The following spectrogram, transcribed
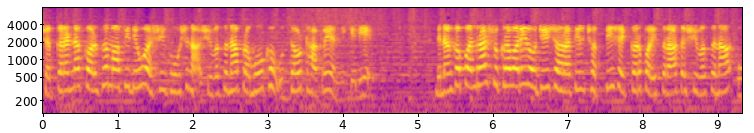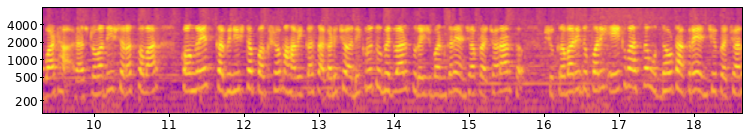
शेतकऱ्यांना कर्जमाफी देऊ अशी घोषणा शिवसेना प्रमुख उद्धव ठाकरे यांनी केली आहे. दिनांक पंधरा शुक्रवारी रोजी शहरातील छत्तीस एकर परिसरात शिवसेना उबाठा राष्ट्रवादी शरद पवार काँग्रेस कम्युनिस्ट पक्ष महाविकास आघाडीचे अधिकृत उमेदवार सुरेश बनकर यांच्या प्रचारार्थ शुक्रवारी दुपारी एक वाजता उद्धव ठाकरे यांची प्रचार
